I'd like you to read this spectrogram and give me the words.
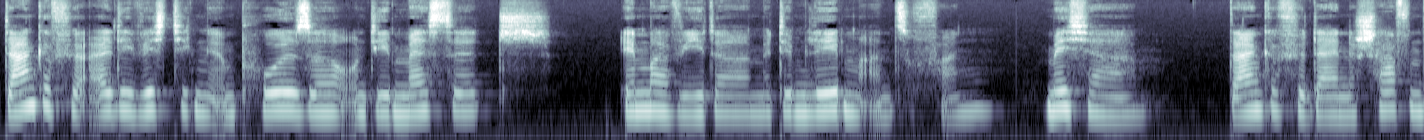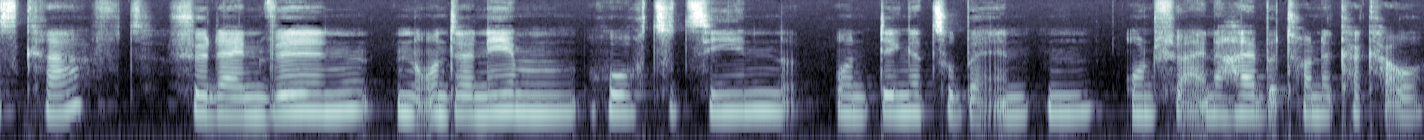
danke für all die wichtigen Impulse und die Message, immer wieder mit dem Leben anzufangen. Micha, danke für deine Schaffenskraft, für deinen Willen, ein Unternehmen hochzuziehen und Dinge zu beenden und für eine halbe Tonne Kakao,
